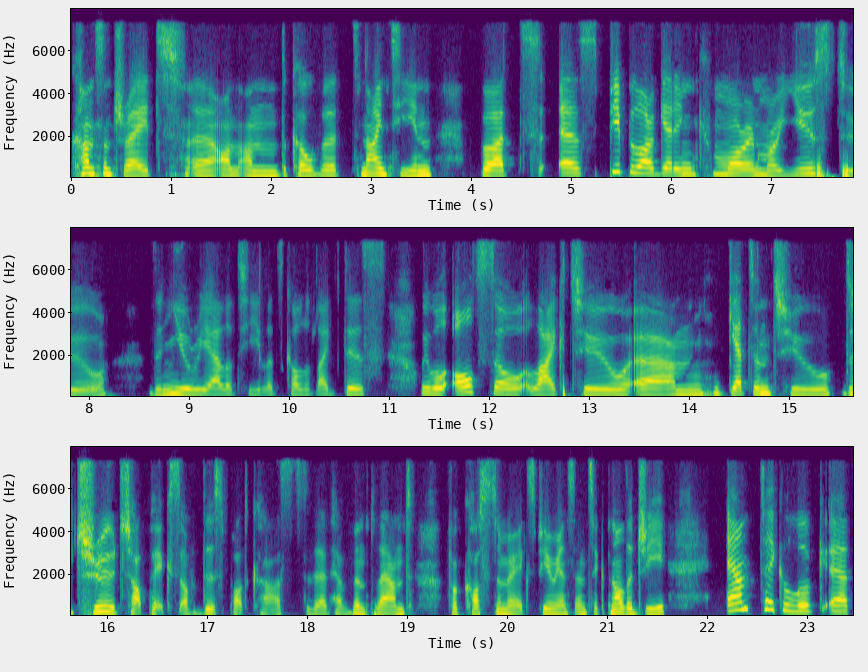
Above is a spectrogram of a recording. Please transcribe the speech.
concentrate uh, on on the COVID nineteen, but as people are getting more and more used to the new reality, let's call it like this, we will also like to um, get into the true topics of this podcast that have been planned for customer experience and technology, and take a look at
